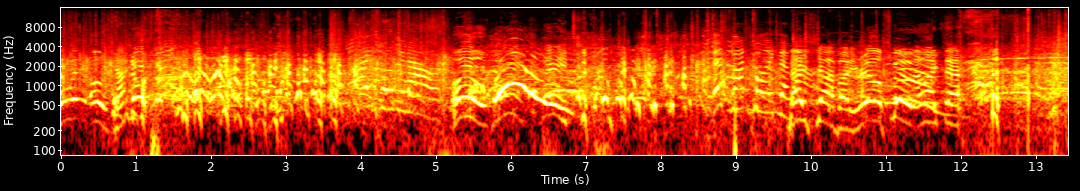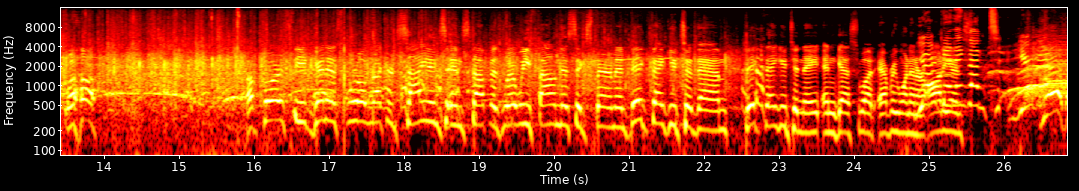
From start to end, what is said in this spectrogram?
The winner. Oh, not no. I pulled it out. Oh, oh Nate. It's fun pulling them Nice out. job, buddy. Real smooth. I like that. well, of course, the Guinness World Record Science and stuff is where we found this experiment. Big thank you to them. Big thank you to Nate. And guess what? Everyone in our You're audience. getting them. T- Yes!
